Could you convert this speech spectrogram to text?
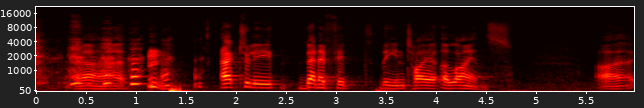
uh, actually benefit the entire alliance. Uh,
